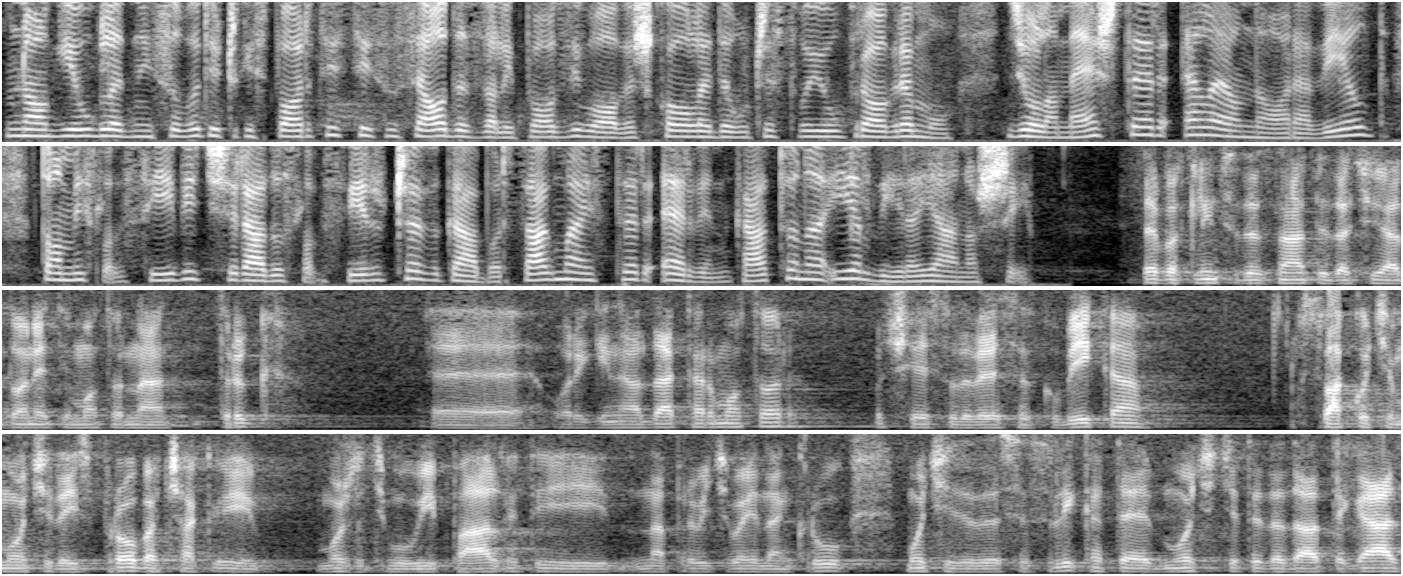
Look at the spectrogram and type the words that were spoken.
Mnogi ugledni subotički sportisti su se odazvali pozivu ove škole da učestvuju u programu. Đula Mešter, Eleonora Wild, Tomislav Sivić, Radoslav Svirčev, Gabor Sagmajster, Ervin Katona i Elvira Janoši. Treba klinci da znate da ću ja donijeti motor na trg, e, original Dakar motor od 690 kubika. Svako će moći da isproba, čak i možda ćemo i paliti i napravit ćemo jedan krug. Moći ćete da se slikate, moći ćete da date gaz,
